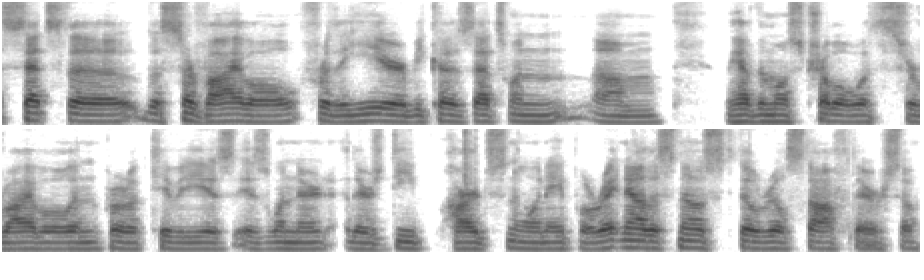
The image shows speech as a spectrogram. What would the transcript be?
sets the the survival for the year because that's when um, we have the most trouble with survival and productivity is is when there there's deep hard snow in April. Right now the snow is still real soft there. So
